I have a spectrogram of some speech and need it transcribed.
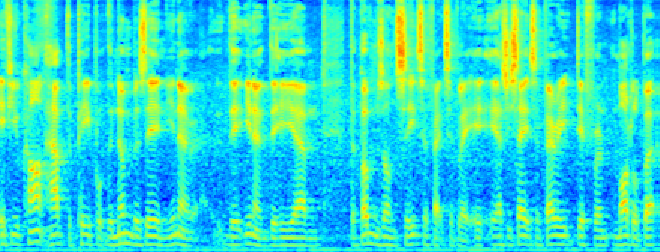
if you can't have the people, the numbers in, you know, the you know the um, the bums on seats effectively. It- as you say, it's a very different model. But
